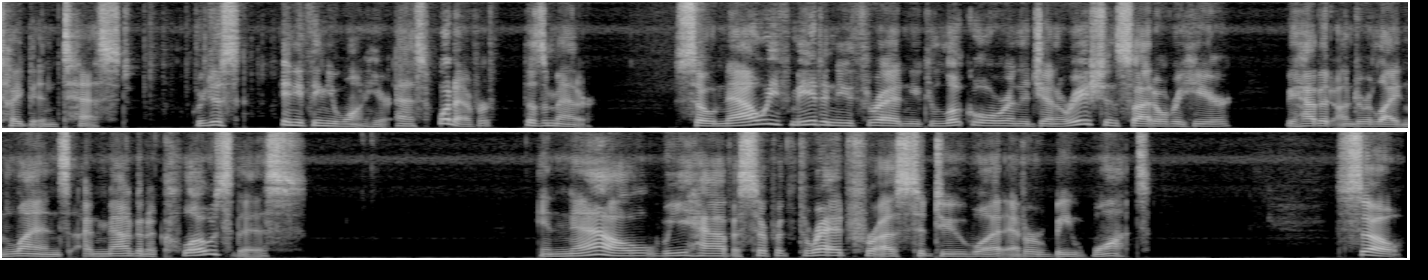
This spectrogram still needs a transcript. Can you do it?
type in test or just anything you want here. S, whatever, doesn't matter. So now we've made a new thread and you can look over in the generation side over here. We have it under light and lens. I'm now going to close this. And now we have a separate thread for us to do whatever we want. So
